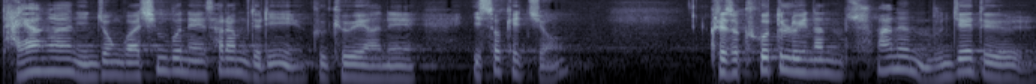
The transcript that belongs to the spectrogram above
다양한 인종과 신분의 사람들이 그 교회 안에 있었겠죠. 그래서 그것들로 인한 수많은 문제들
